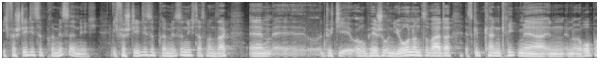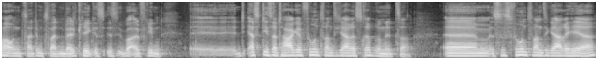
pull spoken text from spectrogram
ich verstehe diese Prämisse nicht. Ich verstehe diese Prämisse nicht, dass man sagt, ähm, äh, durch die Europäische Union und so weiter, es gibt keinen Krieg mehr in, in Europa und seit dem Zweiten Weltkrieg ist, ist überall Frieden. Äh, erst dieser Tage, 25 Jahre Srebrenica. Ähm, es ist 25 Jahre her,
